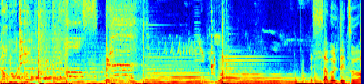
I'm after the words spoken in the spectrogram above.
Normandie. Ça vaut le détour.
